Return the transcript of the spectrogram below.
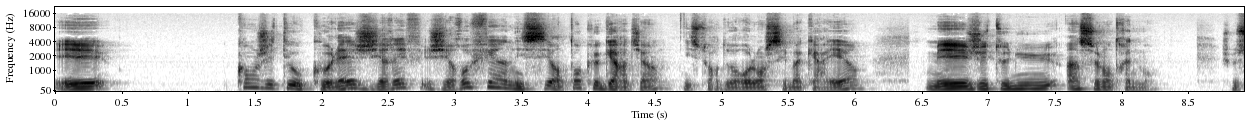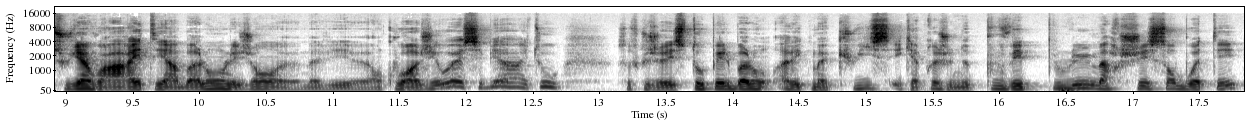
Et quand j'étais au collège, j'ai refait un essai en tant que gardien, histoire de relancer ma carrière, mais j'ai tenu un seul entraînement. Je me souviens avoir arrêté un ballon, les gens euh, m'avaient euh, encouragé, ouais c'est bien et tout. Sauf que j'avais stoppé le ballon avec ma cuisse et qu'après je ne pouvais plus marcher sans boiter.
